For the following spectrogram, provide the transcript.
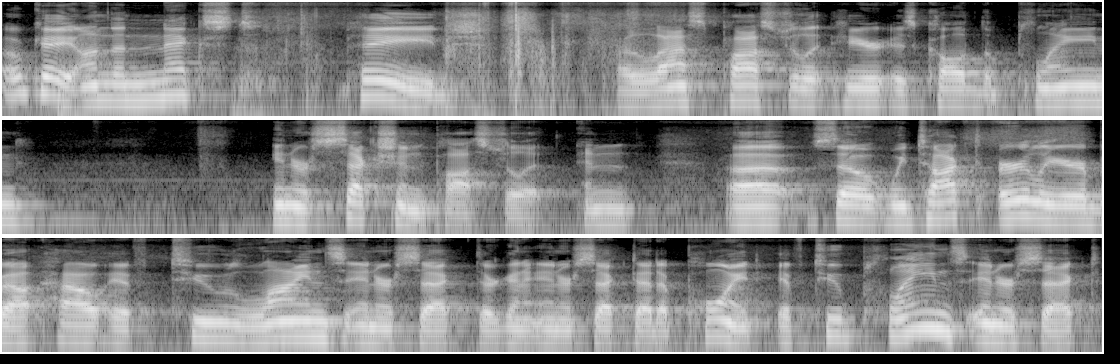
Okay, on the next page, our last postulate here is called the plane intersection postulate. And uh, so we talked earlier about how if two lines intersect, they're going to intersect at a point. If two planes intersect,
